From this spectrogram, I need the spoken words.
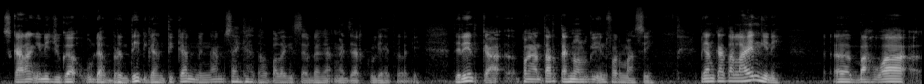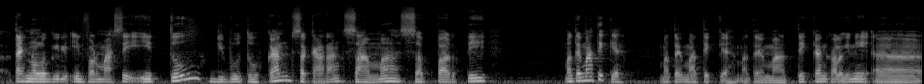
Sekarang ini juga udah berhenti digantikan dengan saya nggak tahu apa lagi saya udah nggak ngajar kuliah itu lagi. Jadi pengantar teknologi informasi. Dengan kata lain gini, bahwa teknologi informasi itu dibutuhkan sekarang sama seperti matematik ya, matematik ya, matematik kan kalau ini uh,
